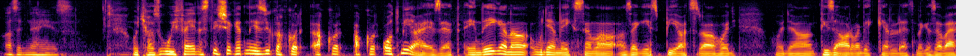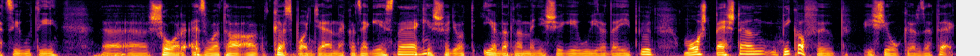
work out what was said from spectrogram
az egy nehéz. Hogyha az új fejlesztéseket nézzük, akkor, akkor, akkor ott mi a helyzet? Én régen a, úgy emlékszem a, az egész piacra, hogy, hogy a 13. kerület, meg ez a Váci úti uh, sor, ez volt a, a központja ennek az egésznek, uh-huh. és hogy ott írdatlan mennyiségű új iroda épült. Most Pesten mik a főbb is jó körzetek?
